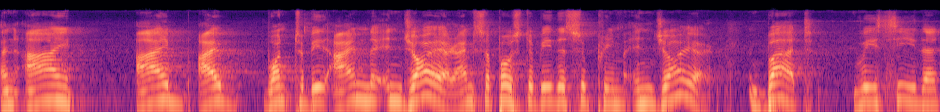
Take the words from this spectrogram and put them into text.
And I, I, I want to be, I'm the enjoyer, I'm supposed to be the supreme enjoyer. But we see that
